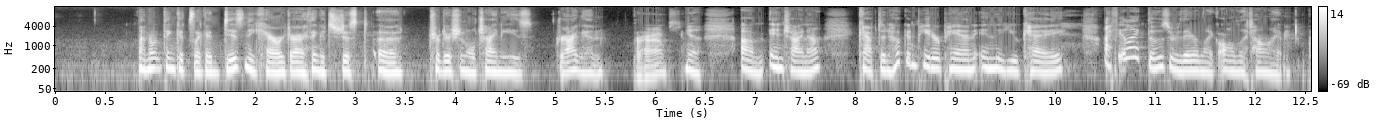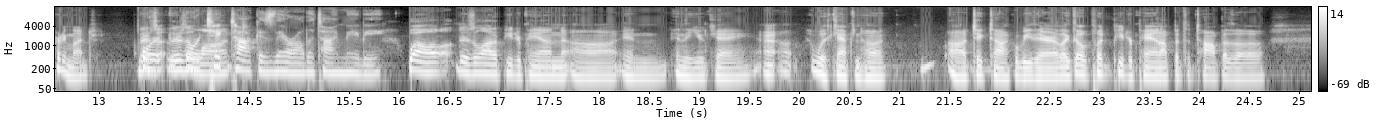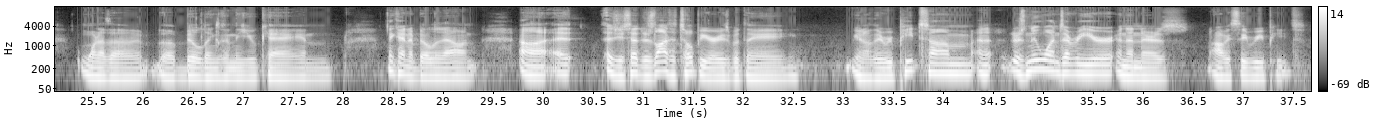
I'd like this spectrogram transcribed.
I don't think it's like a Disney character. I think it's just a traditional Chinese dragon. Perhaps. Yeah. Um, in China, Captain Hook and Peter Pan in the UK. I feel like those are there like all the time. Pretty much. There's, or a, there's a or lot. Tick-Tock is there all the time, maybe. Well, there's a lot of Peter Pan uh, in in the UK uh, with Captain Hook. Uh, Tick-Tock will be there. Like they'll put Peter Pan up at the top of the one of the, the buildings in the UK, and they kind of build it out. Uh, as you said, there's lots of topiaries, but they, you know, they repeat some. And there's new ones every year, and then there's obviously repeats.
